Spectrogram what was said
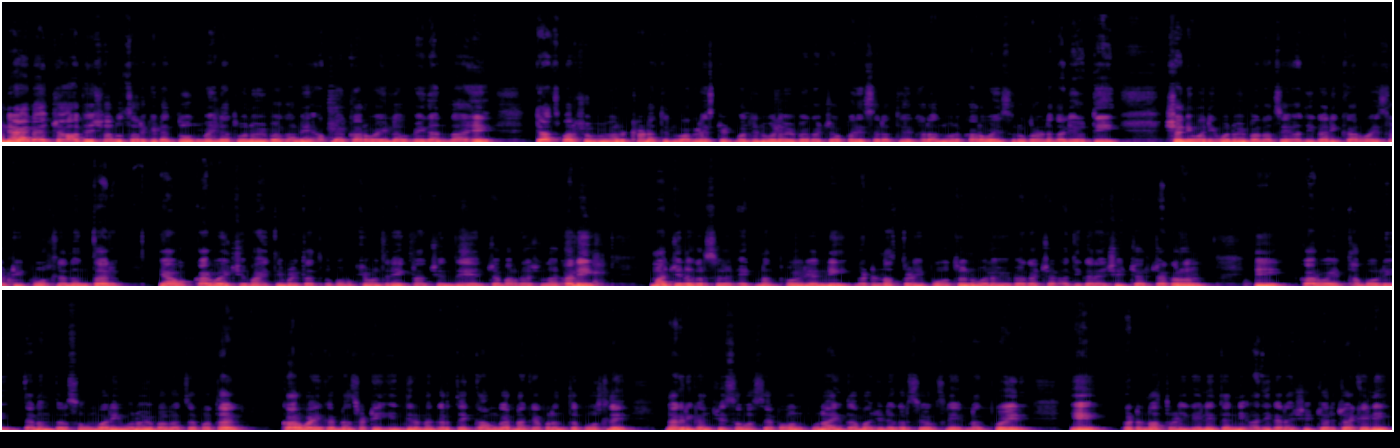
न्यायालयाच्या आदेशानुसार गेल्या दोन महिन्यात वनविभागाने आपल्या कारवाईला वेग आणला आहे. त्याच पार्श्वभूमीवर ठाण्यातील वागळे स्टेटमधील वनविभागाच्या परिसरातील घरांवर कारवाई सुरू करण्यात आली होती. शनिवारी वनविभागाचे अधिकारी कारवाईसाठी पोहोचल्यानंतर या कारवाईची माहिती मिळताच उपमुख्यमंत्री एकनाथ शिंदे यांच्या मार्गदर्शनाखाली माजी नगरसेवक एकनाथ भोईर यांनी घटनास्थळी पोहोचून वनविभागाच्या अधिकाऱ्यांशी चर्चा करून ही कारवाई थांबवली. त्यानंतर सोमवारी वनविभागाचं पथक कारवाई करण्यासाठी इंदिरानगर ते कामगार नाक्यापर्यंत पोहोचले. नागरिकांची समस्या पाहून पुन्हा एकदा माजी नगरसेवक श्री एकनाथ भोईर हे घटनास्थळी गेले. त्यांनी अधिकाऱ्यांशी चर्चा केली.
